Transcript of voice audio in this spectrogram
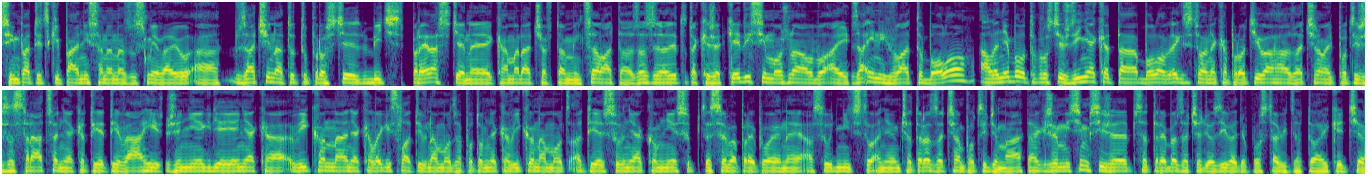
sympatickí páni sa na nás usmievajú a začína to tu proste byť prerastené kamaráčaftami celá tá. Zase je to také, že kedysi možno, alebo aj za iných vlád to bolo, ale nebolo to proste vždy nejaká tá, bola, existovala nejaká protiváha a začína mať pocit, že sa stráca nejaká tie, tie váhy, že niekde je nejaká výkonná, nejaká legislatívna moc a potom nejaká výkonná moc a tie sú v nejakom, nie sú cez seba prepojené a súdnictvo a neviem čo. Teraz začínam pocit, že má. Takže myslím si, že sa treba treba začať ozývať a postaviť za to, aj keď uh,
